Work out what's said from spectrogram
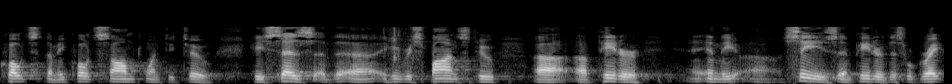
quotes them. He quotes Psalm 22. He says, uh, he responds to uh, uh Peter in the uh, seas, and Peter, this great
